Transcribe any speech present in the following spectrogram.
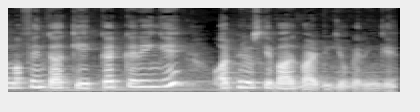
मफ़िन का केक कट करेंगे और फिर उसके बाद बारबेक्यू करेंगे।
